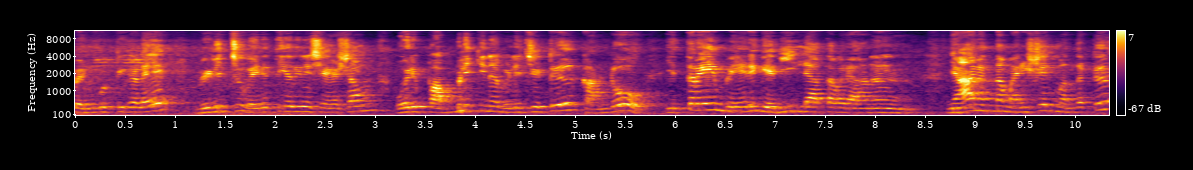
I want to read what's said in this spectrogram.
പെൺകുട്ടികളെ വിളിച്ചു വരുത്തിയതിന് ശേഷം ഒരു പബ്ലിക്കിനെ വിളിച്ചിട്ട് കണ്ടോ ഇത്രയും പേര് ഗതിയില്ലാത്തവരാണ്. ഞാൻ എന്ന മനുഷ്യൻ വന്നിട്ട്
